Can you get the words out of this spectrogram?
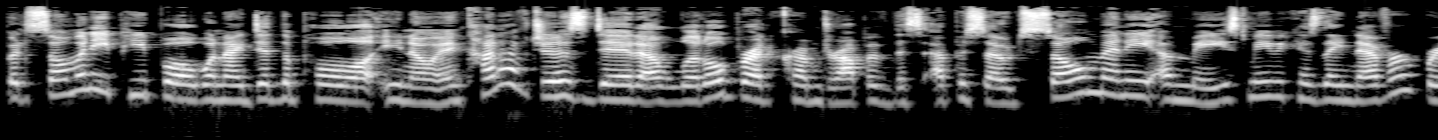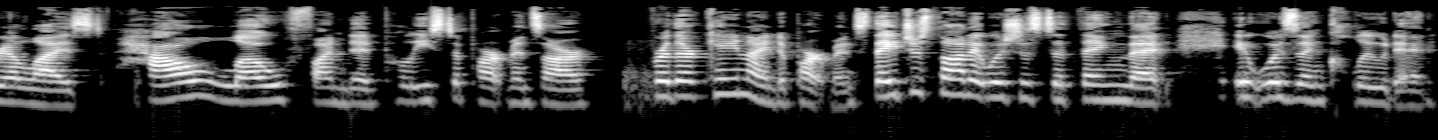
But so many people, when I did the poll, you know, and kind of just did a little breadcrumb drop of this episode, so many amazed me because they never realized how low funded police departments are for their canine departments. They just thought it was just a thing that it was included.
